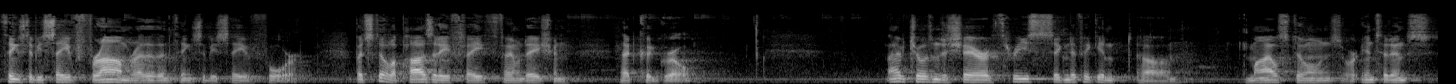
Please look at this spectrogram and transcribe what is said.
Things to be saved from rather than things to be saved for. But still a positive faith foundation that could grow. I've chosen to share three significant uh, milestones or incidents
